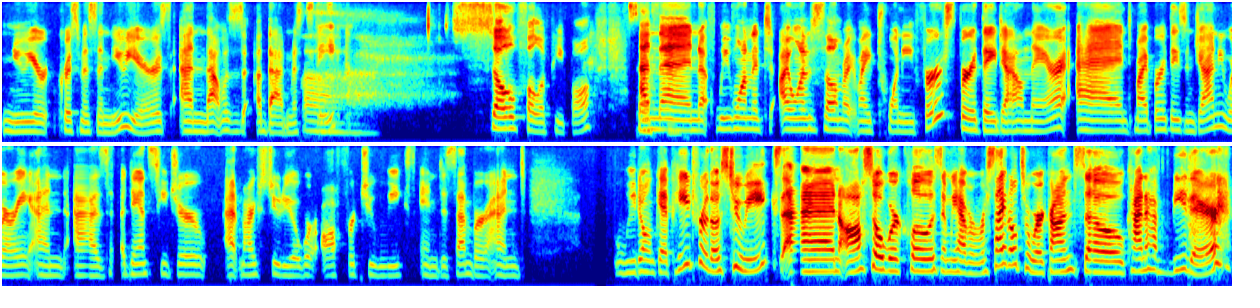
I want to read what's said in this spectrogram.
New Year, Christmas, and New Year's. And that was a bad mistake. So full of people. And then we wanted to i wanted to celebrate my 21st birthday down there and my birthday's in january and as a dance teacher at my studio we're off for two weeks in december and we don't get paid for those two weeks and also we're closed and we have a recital to work on so kind of have to be there.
